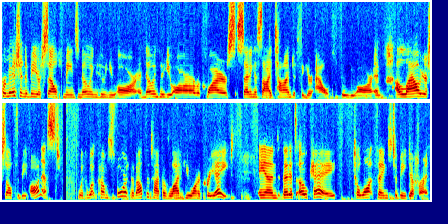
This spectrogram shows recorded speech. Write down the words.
permission to be yourself means knowing who you are and knowing who you are requires setting aside time to figure out who you are and allow yourself to be honest with what comes forth about the type of life you want to create and that it's okay to want things to be different.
